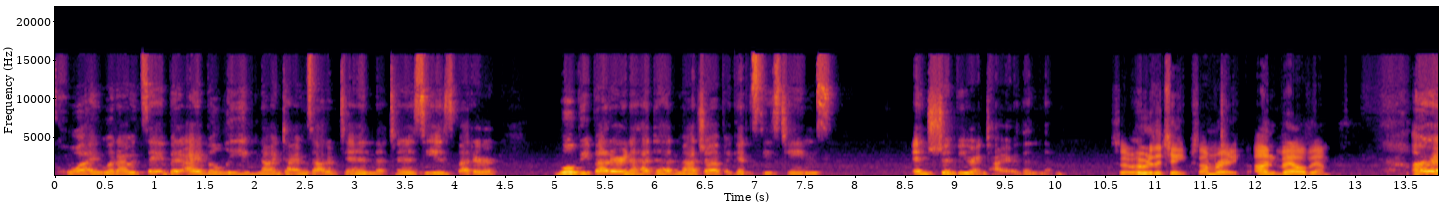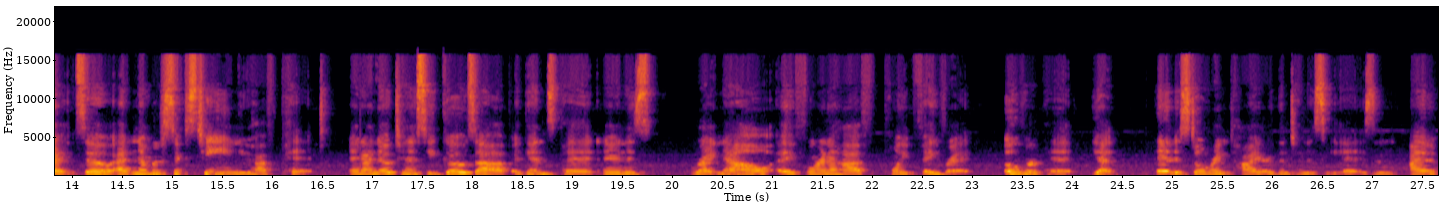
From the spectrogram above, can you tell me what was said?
quite what I would say, but I believe nine times out of ten that Tennessee is better, will be better in a head-to-head matchup against these teams, and should be ranked higher than them. So, who are the teams? I'm ready. Unveil them. All right. So at number 16, you have Pitt. And I know Tennessee goes up against Pitt and is right now a four and a half point favorite over Pitt, yet Pitt is still ranked higher than Tennessee is. And I,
